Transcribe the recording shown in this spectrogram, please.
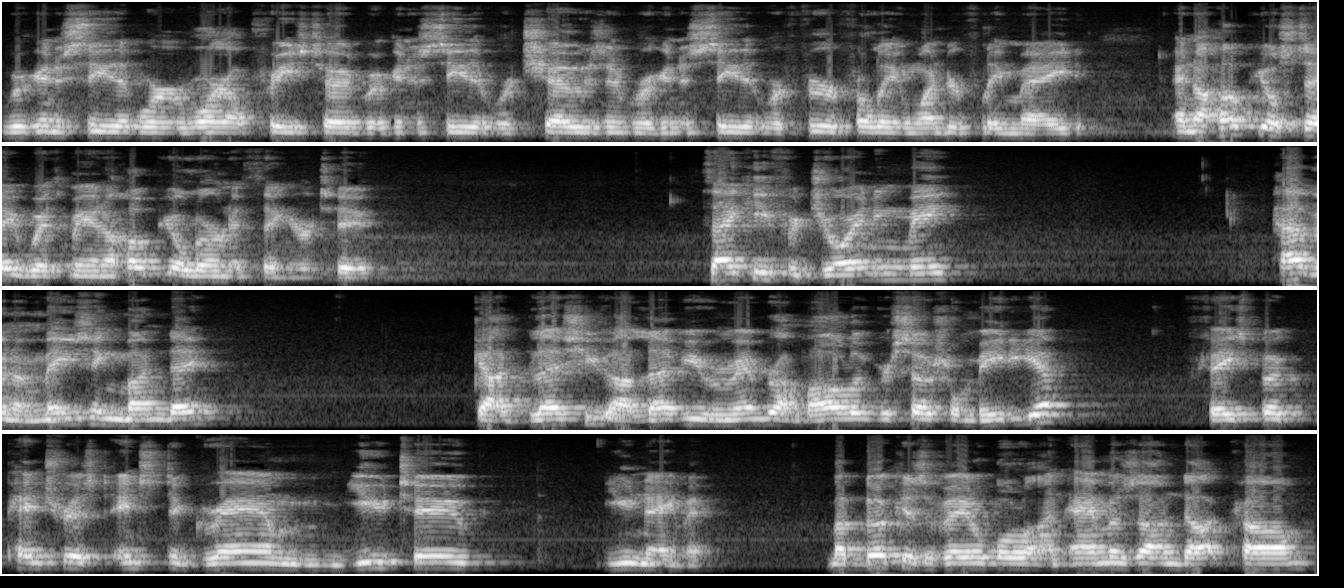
We're going to see that we're a royal priesthood. We're going to see that we're chosen. We're going to see that we're fearfully and wonderfully made. And I hope you'll stay with me and I hope you'll learn a thing or two. Thank you for joining me. Have an amazing Monday. God bless you. I love you. Remember, I'm all over social media. Facebook, Pinterest, Instagram, YouTube, you name it. My book is available on Amazon.com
